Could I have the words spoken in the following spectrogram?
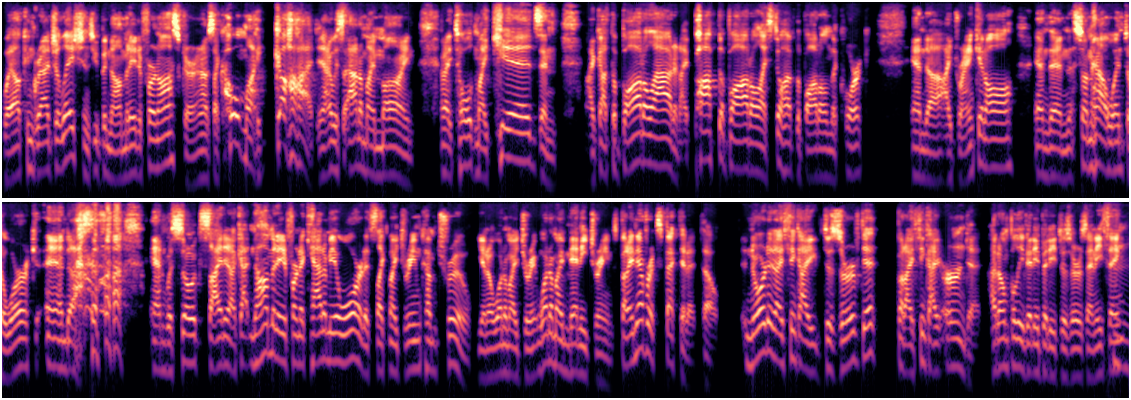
Well, congratulations. You've been nominated for an Oscar. And I was like, oh my God. And I was out of my mind. And I told my kids, and I got the bottle out and I popped the bottle. I still have the bottle and the cork and uh, I drank it all, and then somehow went to work and uh, and was so excited. I got nominated for an Academy Award. It's like my dream come true. You know, one of my dream, one of my many dreams. But I never expected it though. Nor did I think I deserved it, but I think I earned it. I don't believe anybody deserves anything. Hmm.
